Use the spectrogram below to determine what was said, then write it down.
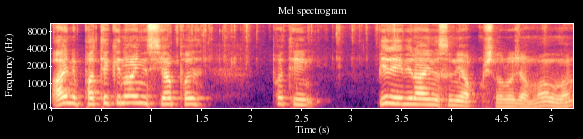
aynı Patek'in aynısı ya. Pa Patek'in birebir aynısını yapmışlar hocam valla.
